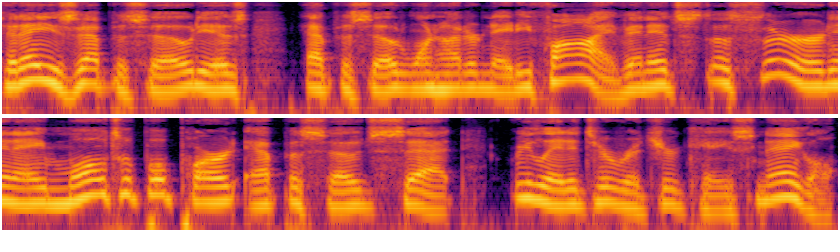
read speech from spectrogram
Today's episode is episode 185, and it's the third in a multiple part episode set related to Richard Case Nagell.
